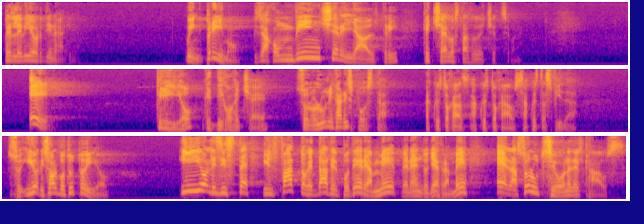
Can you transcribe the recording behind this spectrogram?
per le vie ordinarie. Quindi, primo, bisogna convincere gli altri che c'è lo stato d'eccezione. E che io, che dico che c'è, sono l'unica risposta a questo, caos, a questo caos, a questa sfida. Io risolvo tutto io. Io l'esiste, il fatto che date il potere a me, venendo dietro a me, è la soluzione del caos.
